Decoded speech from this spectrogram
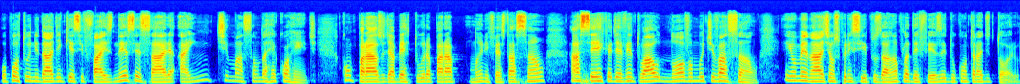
oportunidade em que se faz necessária a intimação da recorrente, com prazo de abertura para manifestação acerca de eventual nova motivação, em homenagem aos princípios da ampla defesa e do contraditório,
